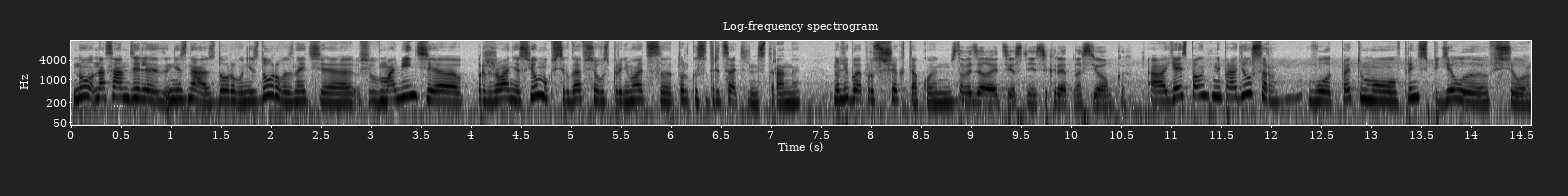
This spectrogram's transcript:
Ну, на самом деле, не знаю, здорово, не здорово. Знаете, в моменте проживания съемок всегда все воспринимается только с отрицательной стороны. Ну, либо я просто человек такой. Что вы делаете, если не секрет, на съемках? А я исполнительный продюсер, вот, поэтому, в принципе, делаю все.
